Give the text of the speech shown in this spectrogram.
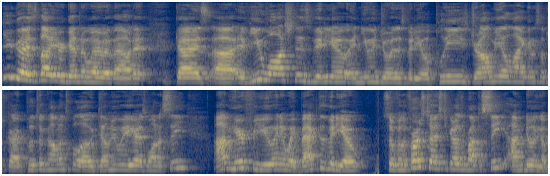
you guys thought you were getting away without it. Guys, uh, if you watch this video and you enjoy this video, please drop me a like and a subscribe. Put some comments below. Tell me what you guys want to see. I'm here for you. Anyway, back to the video. So for the first test you guys are about to see, I'm doing a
